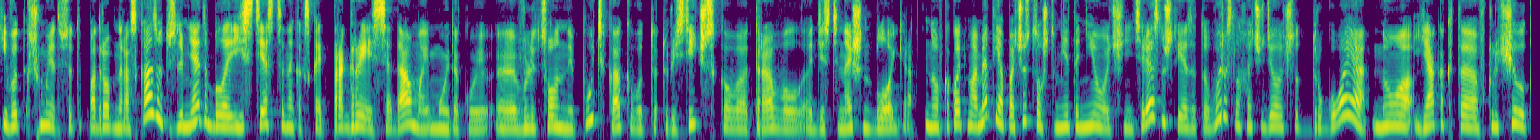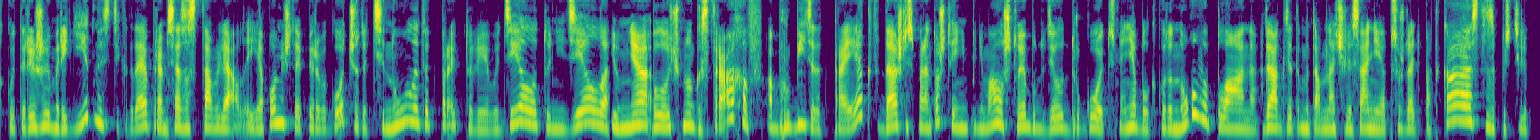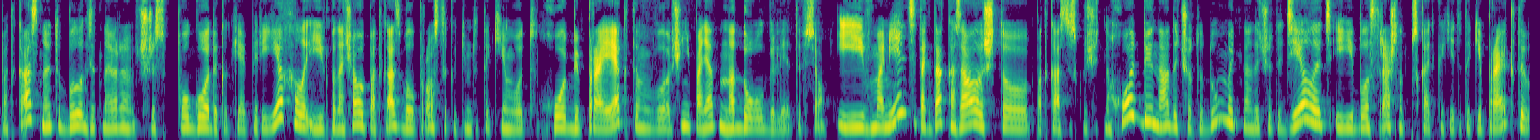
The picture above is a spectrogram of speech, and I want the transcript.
И вот почему я это все это подробно рассказываю, то есть для меня это была естественно, как сказать, прогрессия, да, мой, мой такой э, эволюционный путь, как вот туристического travel destination блогера. Но в какой-то момент я почувствовала, что мне это не очень интересно, что я из этого выросла, хочу делать что-то другое, но я как-то включила какой-то режим ригидности, когда я прям себя заставляла. И я помню, что я первый год что-то тянула этот проект, то ли я его делала, то не делала. И у меня было очень много страхов обрубить этот проект, даже несмотря на то, что я не понимала, что я буду делать другое. То есть у меня не было какого-то нового плана. Да, где-то мы там начали с Аней обсуждать подкаст, запустили подкаст, но это было где-то, наверное, через полгода, как я переехала, и поначалу подкаст был просто каким-то таким вот хобби-проектом, было вообще непонятно, надолго ли это все. И в моменте тогда казалось, что подкаст исключительно хобби, надо что-то думать, надо что-то делать, и было страшно отпускать какие-то такие проекты,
